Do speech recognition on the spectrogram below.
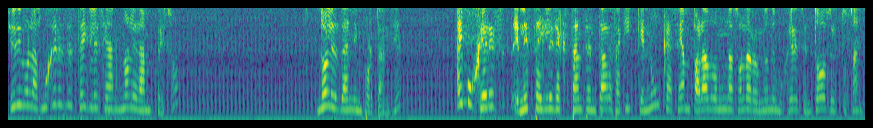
Yo digo, las mujeres de esta iglesia no le dan peso, no les dan importancia. Hay mujeres en esta iglesia que están sentadas aquí que nunca se han parado en una sola reunión de mujeres en todos estos años.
